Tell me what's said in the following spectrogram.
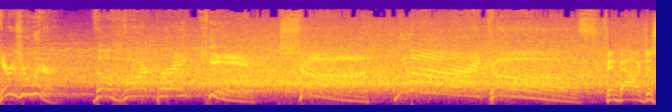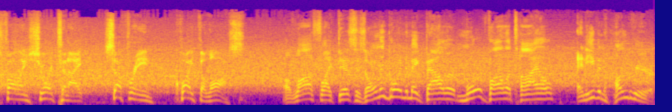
Here is your winner, the Heartbreak Kid, Shawn Michaels. Finn Balor just falling short tonight, suffering quite the loss. A loss like this is only going to make Balor more volatile and even hungrier.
